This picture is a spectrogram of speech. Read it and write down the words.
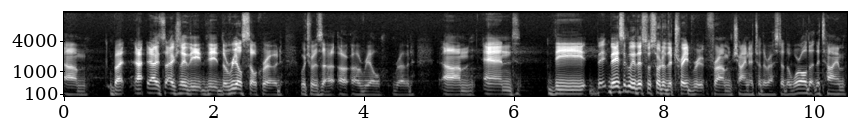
Um, but it's actually the, the, the, real Silk Road, which was a, a, a real road. Um, and the, basically, this was sort of the trade route from China to the rest of the world at the time.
